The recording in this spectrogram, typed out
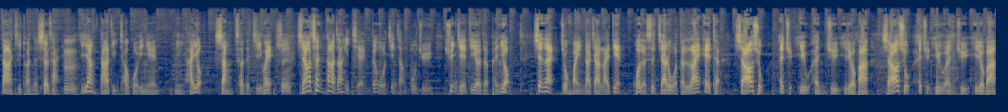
大集团的色彩，嗯，一样打底超过一年，你还有上车的机会。是。想要趁大涨以前跟我进场布局迅捷第二的朋友，现在就欢迎大家来电，或者是加入我的 Line@ 小老鼠 H U N G 一六八小老鼠 H U N G 一六八，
